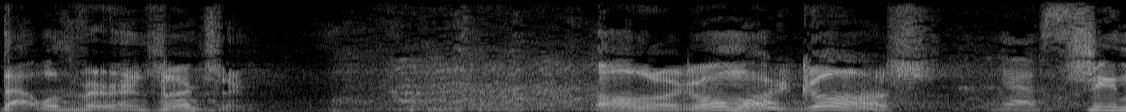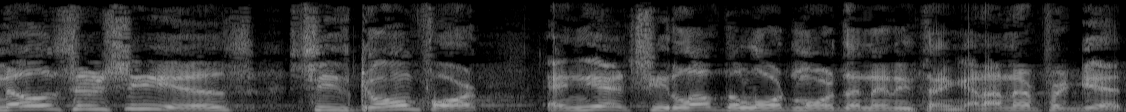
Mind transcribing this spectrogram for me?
That was very interesting. I was like, oh my gosh. Yes. She knows who she is. She's going for it. And yet she loved the Lord more than anything. And I'll never forget,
